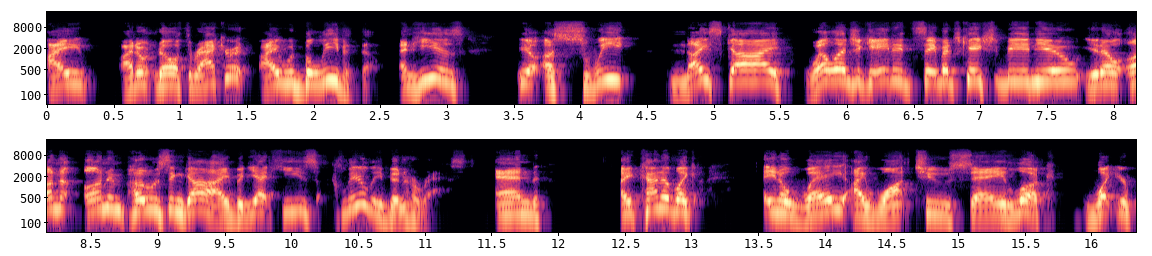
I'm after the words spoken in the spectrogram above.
I I don't know if they're accurate. I would believe it though, and he is, you know, a sweet, nice guy, well educated, same education being you, you know, un, unimposing guy, but yet he's clearly been harassed. And I kind of like, in a way, I want to say, look, what you're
